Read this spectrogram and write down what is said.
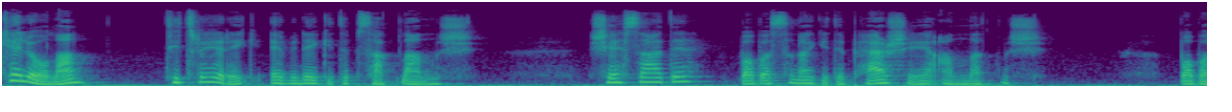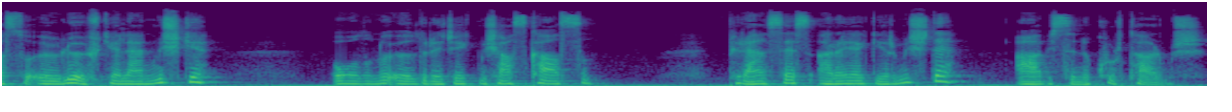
Keloğlan titreyerek evine gidip saklanmış. Şehzade babasına gidip her şeyi anlatmış. Babası öyle öfkelenmiş ki oğlunu öldürecekmiş az kalsın. Prenses araya girmiş de abisini kurtarmış.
